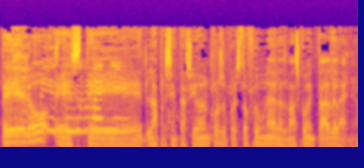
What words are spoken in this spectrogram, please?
pero Ay, este este la presentación por supuesto fue una de las más comentadas del año.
